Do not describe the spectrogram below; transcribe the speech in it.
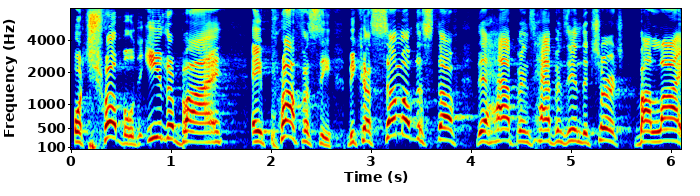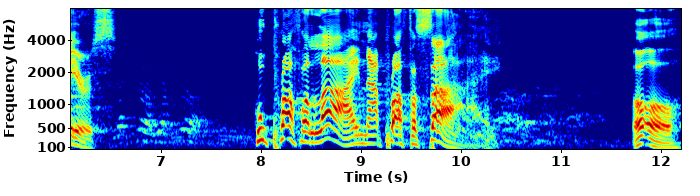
or troubled either by a prophecy, because some of the stuff that happens happens in the church by liars who prophesy, not prophesy. Uh oh.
